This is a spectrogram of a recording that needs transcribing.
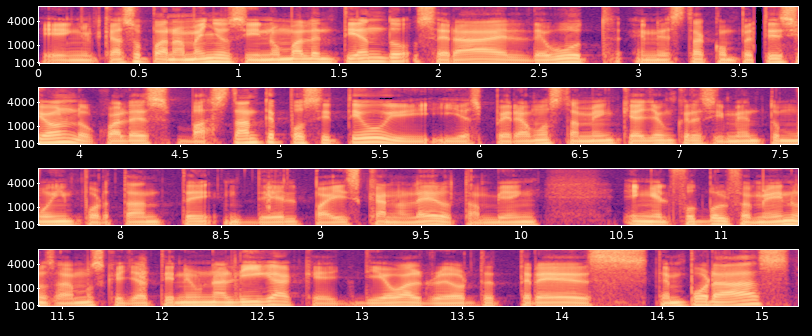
En el caso panameño, si no mal entiendo, será el debut en esta competición, lo cual es bastante positivo y, esperamos también que haya un crecimiento muy importante del país canalero también en el fútbol femenino. Sabemos que ya tiene una liga que lleva alrededor de tres temporadas.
